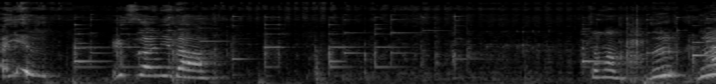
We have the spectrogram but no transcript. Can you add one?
Hayır. 3 saniye daha. Tamam. Dur. Dur.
